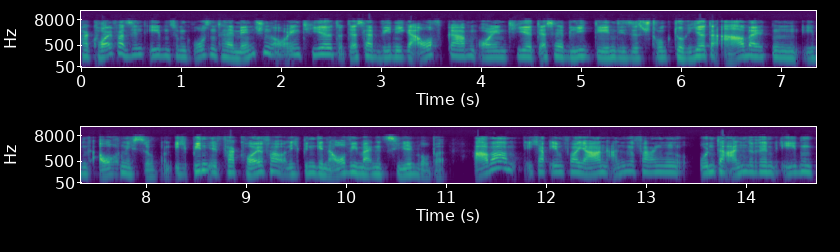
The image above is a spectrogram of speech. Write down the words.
Verkäufer sind eben zum großen Teil menschenorientiert und deshalb weniger aufgabenorientiert. Deshalb liegt denen dieses strukturierte Arbeiten eben auch nicht so. Und ich bin Verkäufer und ich bin genau wie meine Zielgruppe. Aber ich habe eben vor Jahren angefangen, unter anderem eben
